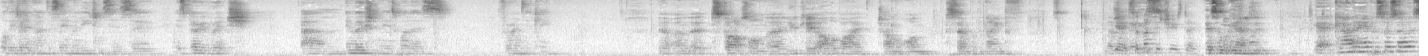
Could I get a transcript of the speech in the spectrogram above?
or they don't have the same allegiances. So it's very rich um, emotionally as well as forensically. Yeah, and it starts on uh, UK Alibi channel on December the 9th. And Yeah, that's- it's a Monday, Tuesday. It's a, Monday, yeah, Tuesday. one- yeah. Can how many episodes, Alice?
